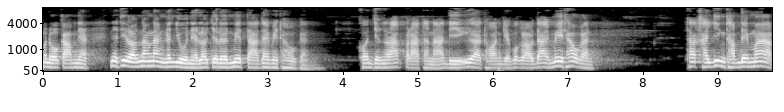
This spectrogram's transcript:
มโนกรรมเนี่ยเนี่ยที่เรานั่งนั่งกันอยู่เนี่ยเราจเจริญเมตตาได้ไม่เท่ากัน คนจึงรักปรารถนาดีเอื้อทอนแก่พวกเราได้ไม่เท่ากัน ถ้าใครยิ่งทำได้มาก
